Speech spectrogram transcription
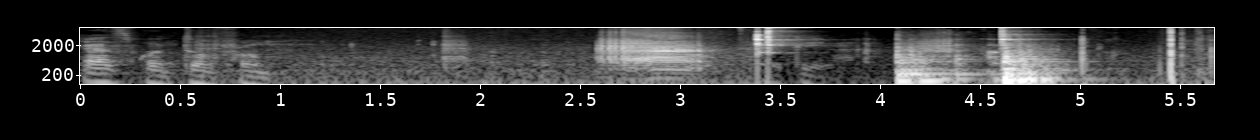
That's what I'm from. Okay.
